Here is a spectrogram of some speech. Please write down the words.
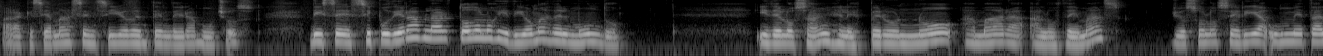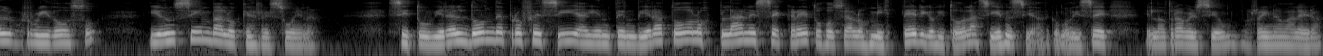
para que sea más sencillo de entender a muchos. Dice, si pudiera hablar todos los idiomas del mundo y de los ángeles, pero no amara a los demás, yo solo sería un metal ruidoso y un címbalo que resuena. Si tuviera el don de profecía y entendiera todos los planes secretos, o sea, los misterios y toda la ciencia, como dice en la otra versión, Reina Valera,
